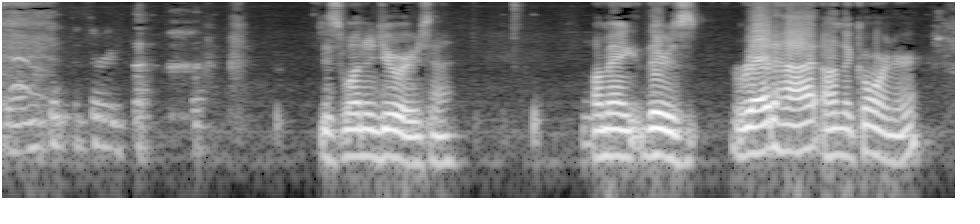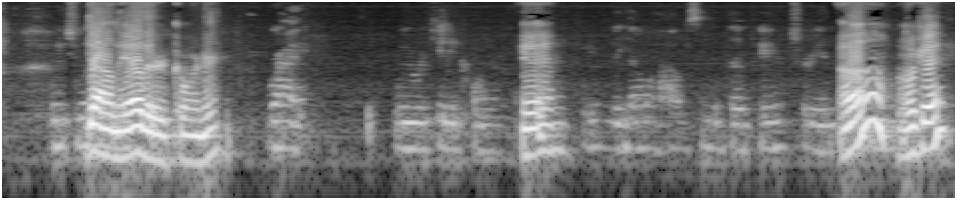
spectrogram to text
they only took the three. Just wanted yours, huh? I mean, there's Red Hot on the corner, Which was down the other corner. Right. We were kitty corner. Yeah. The yellow house with the. And Oh, okay.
